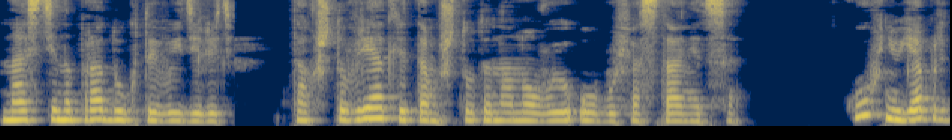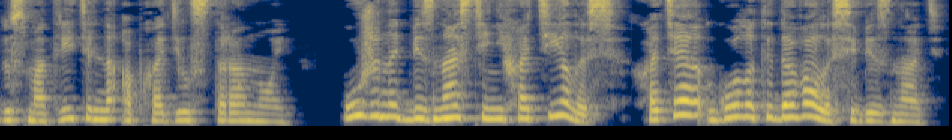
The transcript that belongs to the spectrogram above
Насте на продукты выделить, так что вряд ли там что-то на новую обувь останется. Кухню я предусмотрительно обходил стороной. Ужинать без Насти не хотелось, хотя голод и давал о себе знать.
